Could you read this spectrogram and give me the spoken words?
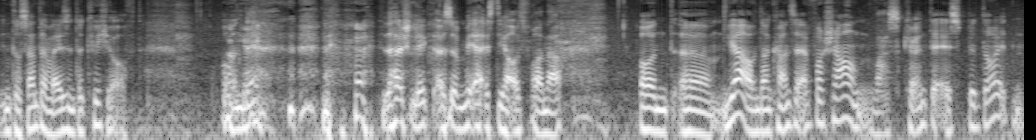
interessanterweise in der Küche oft. Und okay. da schlägt also mehr als die Hausfrau nach. Und ähm, ja, und dann kannst du einfach schauen, was könnte es bedeuten,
